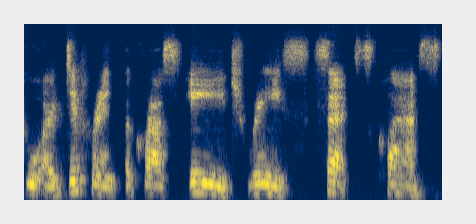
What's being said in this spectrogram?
who are different across age, race, sex, class,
